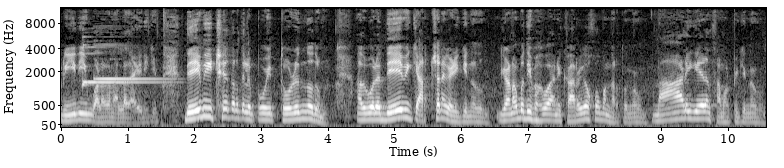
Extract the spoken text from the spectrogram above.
പ്രീതിയും വളരെ നല്ലതായിരിക്കും. ദേവീ ക്ഷേത്രത്തിൽ പോയി തൊഴുന്നതും അതുപോലെ ദേവിക്ക് അർച്ചന കഴിക്കുന്നതും ഗണപതി ഭഗവാന് കറുകഹോമം നടത്തുന്നതും നാളികേരം സമർപ്പിക്കുന്നതും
